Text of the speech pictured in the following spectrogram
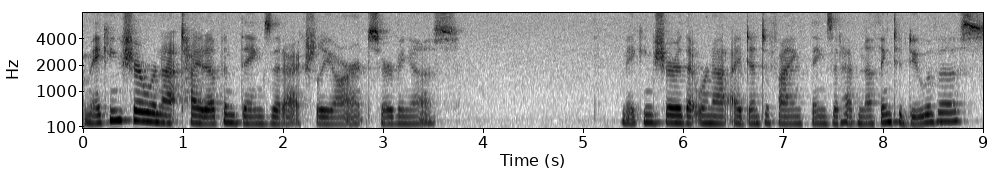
making sure we're not tied up in things that actually aren't serving us. Making sure that we're not identifying things that have nothing to do with us.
